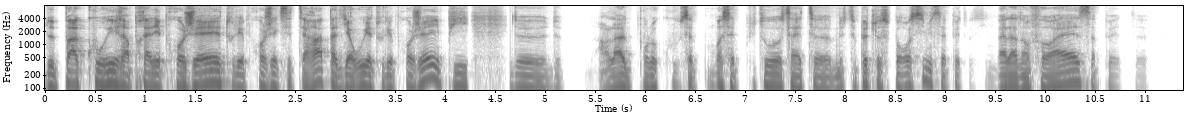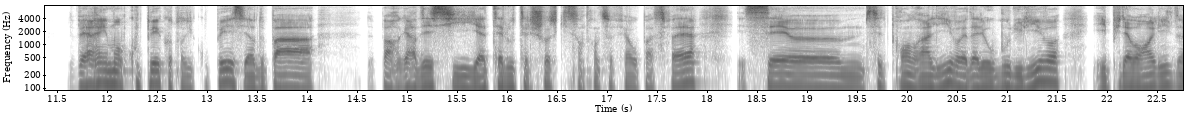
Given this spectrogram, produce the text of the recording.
ne pas courir après les projets, tous les projets, etc. Pas dire oui à tous les projets. Et puis, de, de alors là, pour le coup, moi, c'est plutôt, ça, va être, mais ça peut être le sport aussi, mais ça peut être aussi une balade en forêt, ça peut être vraiment couper quand on dit couper, c'est-à-dire de pas de pas regarder s'il y a telle ou telle chose qui est en train de se faire ou pas se faire. C'est euh, de prendre un livre et d'aller au bout du livre, et puis d'avoir un livre,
